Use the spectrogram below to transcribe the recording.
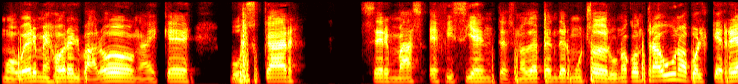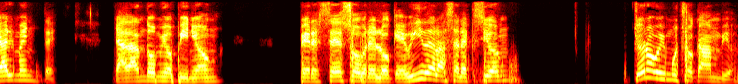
mover mejor el balón, hay que buscar ser más eficientes, no depender mucho del uno contra uno, porque realmente, ya dando mi opinión per se sobre lo que vi de la selección, yo no vi mucho cambio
